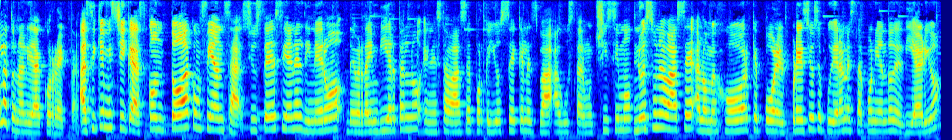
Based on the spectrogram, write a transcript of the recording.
la tonalidad correcta. Así que mis chicas, con toda confianza, si ustedes tienen el dinero, de verdad inviértanlo en esta base porque yo sé que les va a gustar muchísimo. No es una base a lo mejor que por el precio se pudieran estar poniendo de diario,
